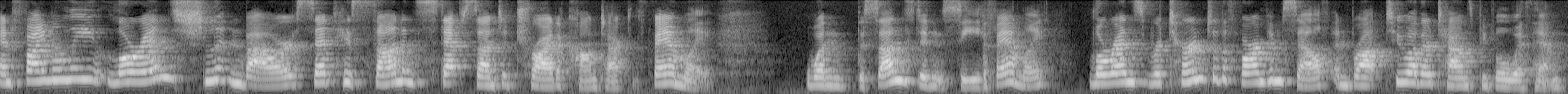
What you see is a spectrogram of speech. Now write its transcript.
And finally, Lorenz Schlittenbauer sent his son and stepson to try to contact the family. When the sons didn't see the family, Lorenz returned to the farm himself and brought two other townspeople with him.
